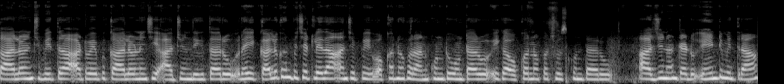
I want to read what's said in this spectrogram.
కాలో నుంచి మిత్ర అటువైపు కాలో నుంచి అర్జున్ దిగుతారు. రే కళ్ళు కనిపించట్లేదా? అని చెప్పి ఒకరినొకరు అనుకుంటూ ఉంటారు. ఇక ఒకరినొకరు చూసుకుంటారు. అర్జున్ అంటాడు ఏంటి మిత్ర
